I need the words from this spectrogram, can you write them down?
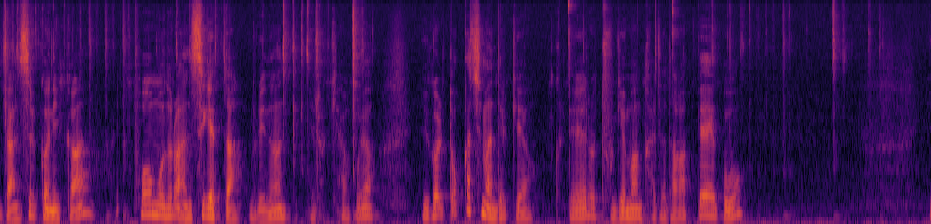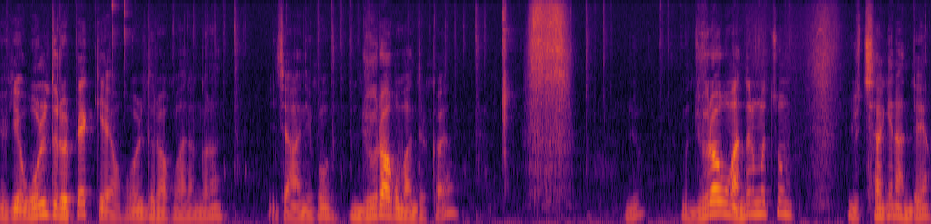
이제 안 쓸 거니까 포문으로 안 쓰겠다. 우리는 이렇게 하고요. 이걸 똑같이 만들게요. 그대로 두 개만 가져다가 빼고 여기 올드를 뺄게요. 올드라고 하는 거는 이제 아니고 뉴라고 만들까요? 뉴? 뭐 뉴라고 만드는 건 좀 유치하긴 한데요.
